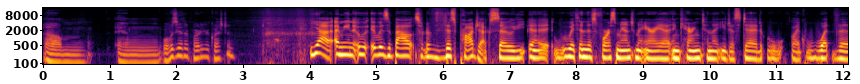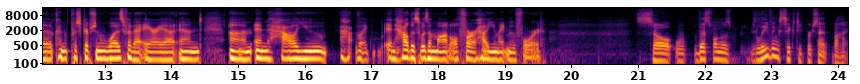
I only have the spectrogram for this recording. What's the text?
Um, and what was the other part of your question? Yeah, I mean, it, it was about sort of this project. So, uh, within this forest management area in Carrington that you just did, like what the kind of prescription was for that area, and um, and how you how, like and how this was a model for how you might move forward. So this one was leaving 60% behind.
